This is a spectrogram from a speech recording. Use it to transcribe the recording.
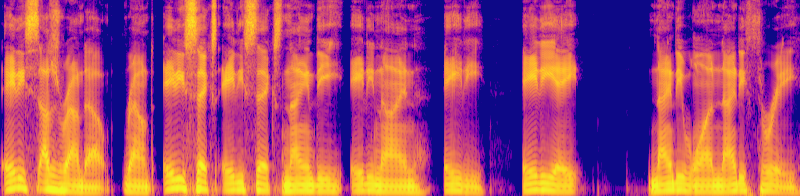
80 I'll just round out. Round 86, 86, 90, 89, 80, 88, 91, 93,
